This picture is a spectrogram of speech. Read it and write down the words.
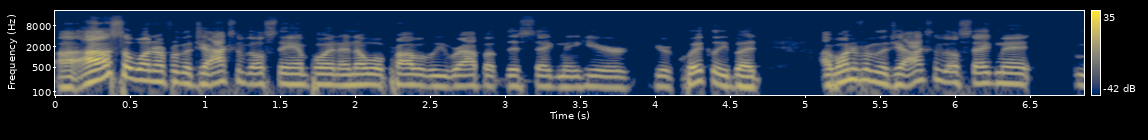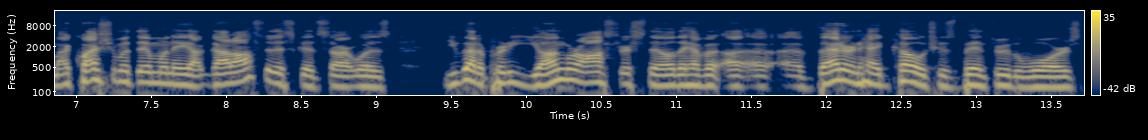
Uh, I also wonder from the Jacksonville standpoint. I know we'll probably wrap up this segment here here quickly, but I wonder from the Jacksonville segment. My question with them when they got off to this good start was you got a pretty young roster still. They have a, a, a, veteran head coach who's been through the wars,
